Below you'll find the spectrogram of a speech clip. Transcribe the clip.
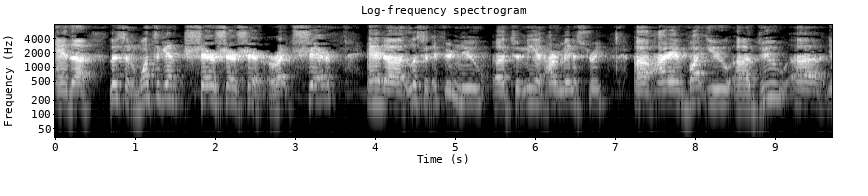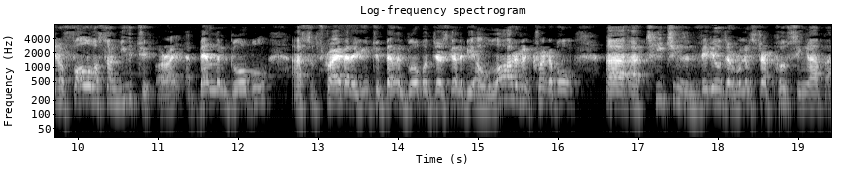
And uh, listen, once again, share, share, share. All right, share. And uh, listen, if you're new uh, to me and our ministry, uh, I invite you uh, do uh, you know follow us on YouTube. All right, Ben Lim Global. Uh, subscribe at our YouTube, Ben Lim Global. There's going to be a lot of incredible teachings and videos that we're going to start posting up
